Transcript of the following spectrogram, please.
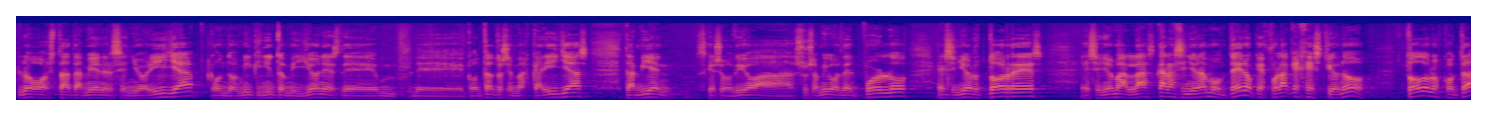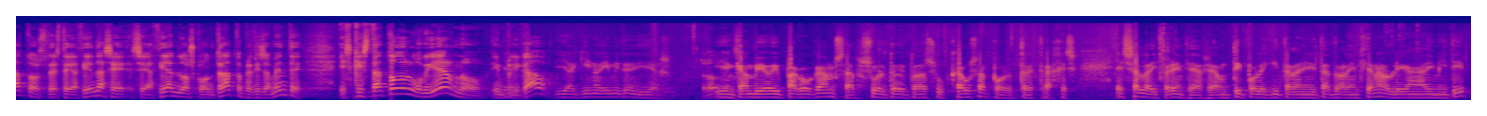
Luego está también el señor Illa, con 2.500 millones de, contratos en mascarillas. También, que se lo dio a sus amigos del pueblo. El señor Torres, el señor Marlasca, la señora Montero, que fue la que gestionó todos los contratos de esta Hacienda se, hacían los contratos precisamente. Es que está todo el gobierno implicado. Y aquí no dimite ni Dios. Y en cambio hoy Paco Camps ha absuelto de todas sus causas por tres trajes. Esa es la diferencia. O sea, un tipo le quita la unidad valenciana, lo obligan a dimitir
